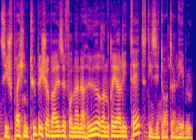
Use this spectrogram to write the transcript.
Sie sprechen typischerweise von einer höheren Realität, die sie dort erleben.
